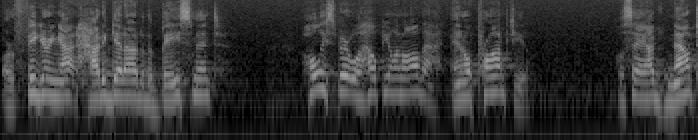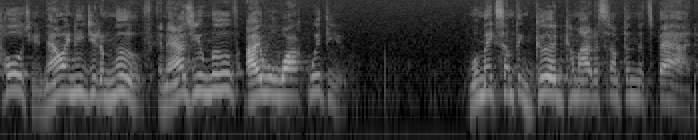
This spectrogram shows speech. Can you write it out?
or figuring out how to get out of the basement. Holy Spirit will help you on all that, and He'll prompt you. He'll say, I've now told you, now I need you to move. And as you move, I will walk with you. We'll make something good come out of something that's bad.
